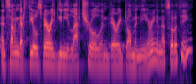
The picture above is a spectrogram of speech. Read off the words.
and something that feels very unilateral and very domineering and that sort of thing.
